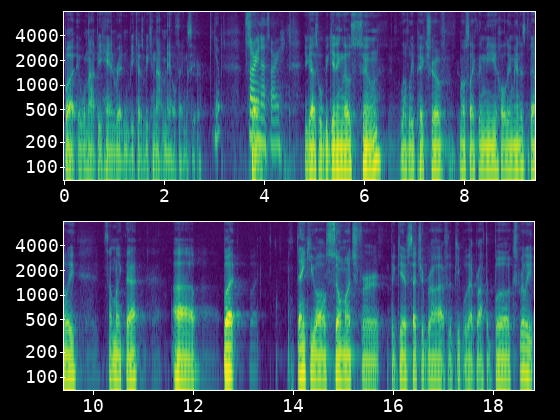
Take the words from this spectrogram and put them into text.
but it will not be handwritten because we cannot mail things here. Yep. Sorry, So- not sorry. You guys will be getting those soon. Lovely picture of most likely me holding Amanda's belly, something like that. Uh, but thank you all so much for the gifts that you brought, for the people that brought the books, really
